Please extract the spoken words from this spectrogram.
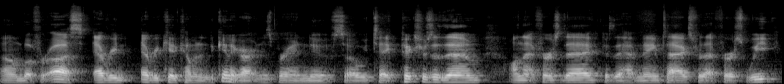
Um, but for us, every every kid coming into kindergarten is brand new. So we take pictures of them on that first day because they have name tags for that first week,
